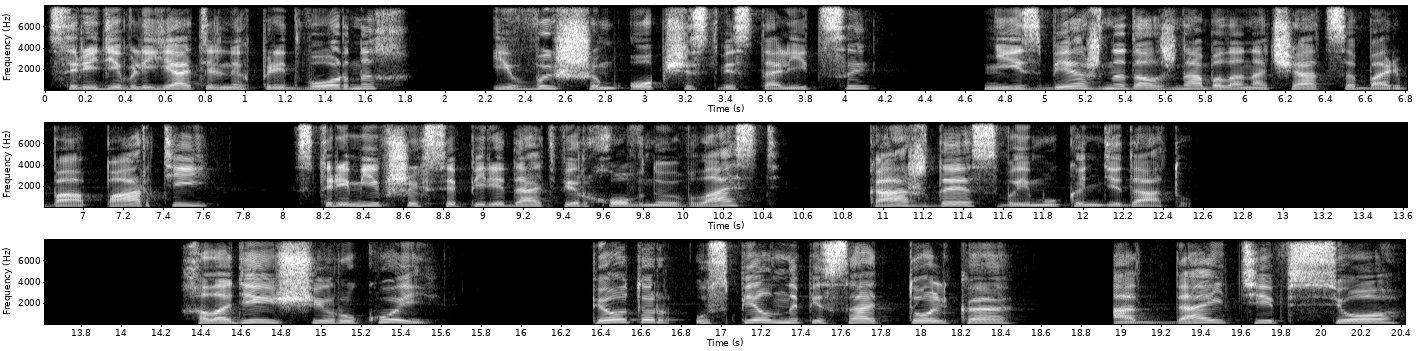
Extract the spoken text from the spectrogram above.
Среди влиятельных придворных и в высшем обществе столицы неизбежно должна была начаться борьба партий, стремившихся передать верховную власть каждая своему кандидату. Холодеющей рукой Петр успел написать только «Отдайте все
